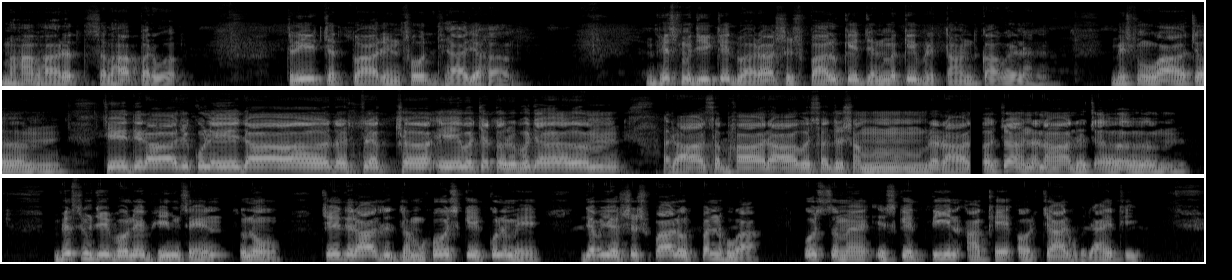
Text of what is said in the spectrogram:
महाभारत सभा पर्व त्रिचत्वारिंशोध्याय भीष्म के द्वारा शिषपाल के जन्म के वृत्तांत का वर्णन। भीष्मवाच चेदिराजकुले जातस्त्रक्ष एव चतुर्भुज रास च ननाद च। भीष्म बोले, भीमसेन, सुनो, चेदराज दमघोष के कुल में जब यह शिशुपाल उत्पन्न हुआ, उस समय इसके तीन आँखें और चार भुजाएँ थी।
